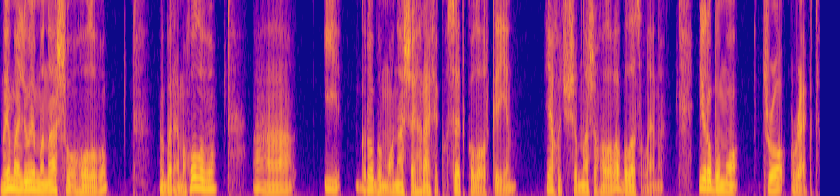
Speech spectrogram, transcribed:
Ми малюємо нашу голову. Ми беремо голову а, і робимо наш графіку Set Color Green. Я хочу, щоб наша голова була зеленою. І робимо Draw Rect,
